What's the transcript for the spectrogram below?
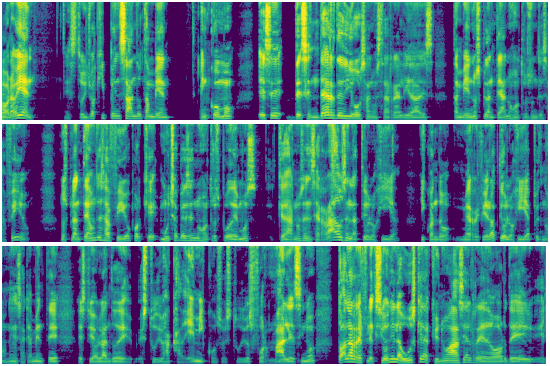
Ahora bien, estoy yo aquí pensando también en cómo ese descender de Dios a nuestras realidades también nos plantea a nosotros un desafío. Nos plantea un desafío porque muchas veces nosotros podemos quedarnos encerrados en la teología y cuando me refiero a teología, pues no necesariamente estoy hablando de estudios académicos o estudios formales, sino toda la reflexión y la búsqueda que uno hace alrededor de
